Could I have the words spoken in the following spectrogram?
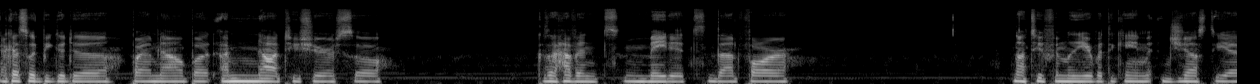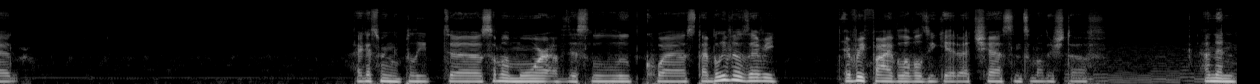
I guess it would be good to buy them now, but I'm not too sure, so because I haven't made it that far. Not too familiar with the game just yet. I guess we can complete uh, some more of this loop quest. I believe it was every every five levels you get a chest and some other stuff. And then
